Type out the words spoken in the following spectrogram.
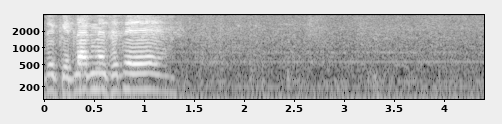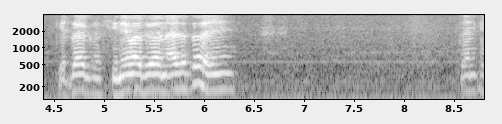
કેટલાક ને છે તે કેટલાક સિનેમા જોવા ના જતો કે,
